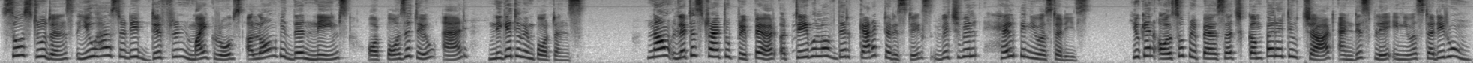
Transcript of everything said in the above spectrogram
So students you have studied different microbes along with their names or positive and negative importance. Now let us try to prepare a table of their characteristics which will help in your studies. You can also prepare such comparative chart and display in your study room.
